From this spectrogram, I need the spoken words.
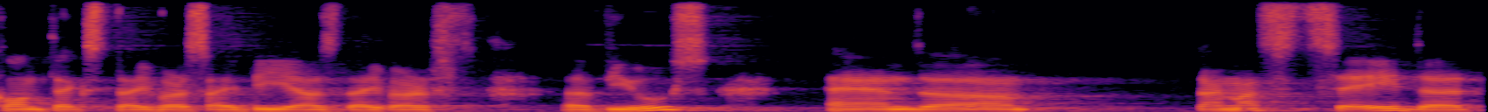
contexts, diverse ideas, diverse uh, views. And I must say that,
